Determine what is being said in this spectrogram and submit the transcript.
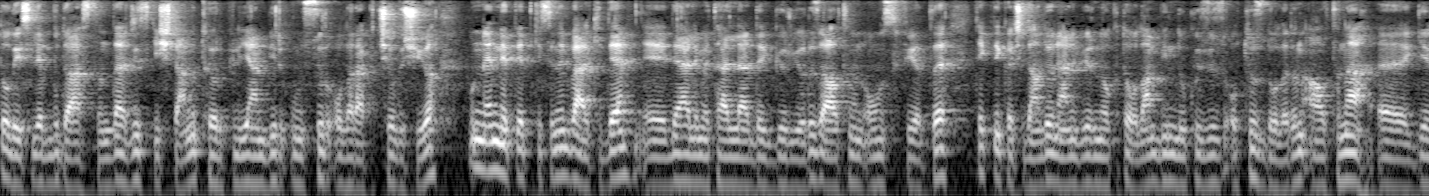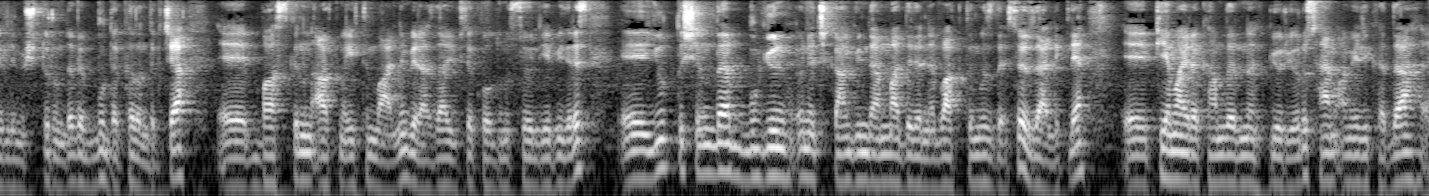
Dolayısıyla bu da aslında risk iştahını törpüleyen bir unsur olarak çalışıyor. Bunun en net etkisini belki de e, değerli metallerde görüyoruz. Altının ons fiyatı teknik açıdan da önemli bir nokta olan 1930 doların altına e, gerilemiş durumda ve burada kalındıkça e, baskının artma ihtimalinin biraz daha yüksek olduğunu söyleyebiliriz. Yurt dışında bugün öne çıkan gündem maddelerine baktığımızda ise özellikle PMI rakamlarını görüyoruz. Hem Amerika'da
